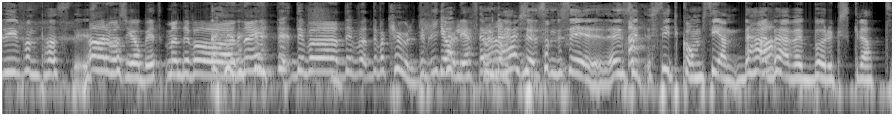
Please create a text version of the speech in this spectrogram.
det är fantastiskt. Ja det var så jobbigt men det var, nej det, det, var, det, var, det var kul, det blir Ja, kul i efterhand. det här känns som du säger, en sit- sitcom-scen. Det här Ja. behöver burkskratt.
